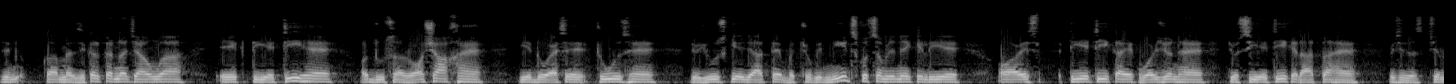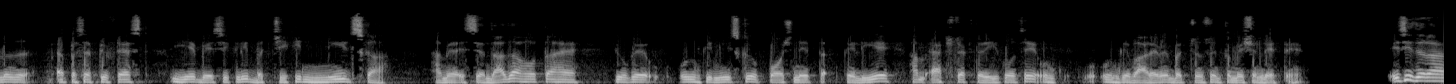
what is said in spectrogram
جن کا میں ذکر کرنا چاہوں گا۔ ایک ٹی اے ٹی ہے اور دوسرا روشاخ ہے۔ یہ دو ایسے ٹولز ہیں جو یوز کیے جاتے ہیں بچوں کی نیڈس کو سمجھنے کے لیے۔ اور اس ٹی اے ٹی کا ایک ورژن ہے جو سی اے ٹی کہلاتا ہے which is children perceptive test یہ بیسکلی بچے کی نیڈس کا ہمیں اس سے اندازہ ہوتا ہے کیونکہ ان کی نیڈس کو پہنچنے کے لیے ہم ایبسٹریکٹ طریقوں سے ان ان کے بارے میں بچوں سے انفارمیشن لیتے ہیں۔ اسی طرح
